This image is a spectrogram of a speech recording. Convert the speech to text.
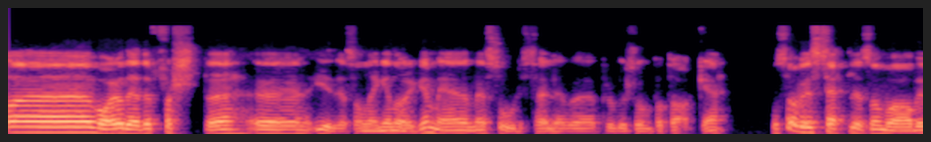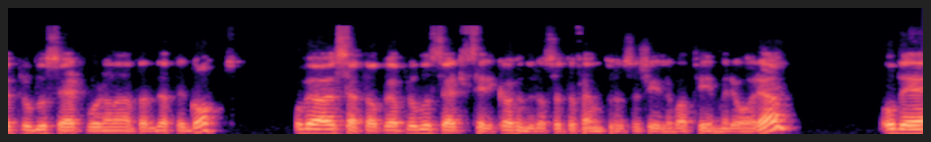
uh, var jo det det første uh, idrettsanlegget i Norge med, med solcelleproduksjon på taket. Og Så har vi sett liksom hva vi har produsert, hvordan dette gått. Og Vi har jo sett at vi har produsert ca. 175 000 kWt i året. Og Det,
